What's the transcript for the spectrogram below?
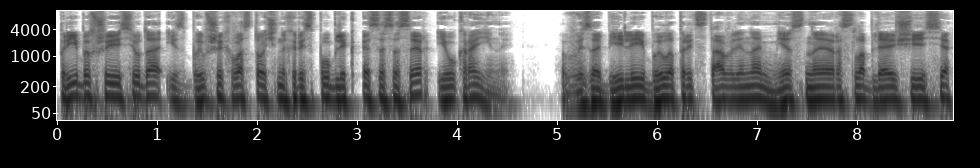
прибывшие сюда из бывших восточных республик СССР и Украины. В изобилии было представлено местное расслабляющееся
